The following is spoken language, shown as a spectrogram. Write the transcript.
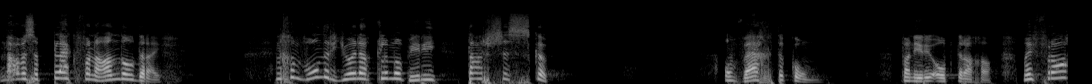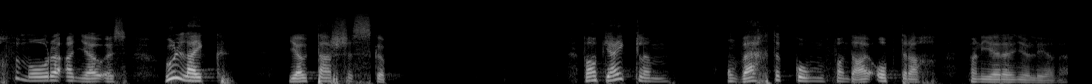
En daar was 'n plek van handel dryf. En gewonder Jonah klim op hierdie Tarse skip om weg te kom van hierdie opdrag af. My vraag vir môre aan jou is: Hoe lyk jou Tarse skip? Waarop jy klim om weg te kom van daai opdrag van die Here in jou lewe.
